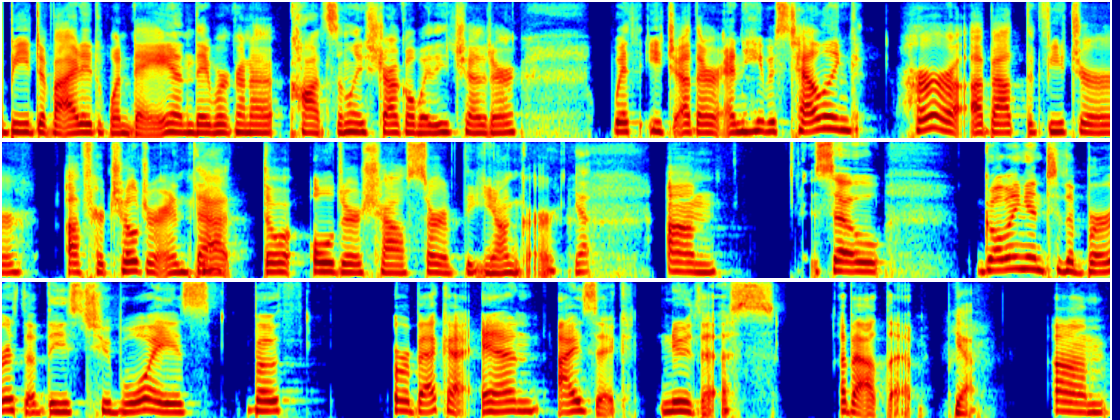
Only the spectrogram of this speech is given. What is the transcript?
be divided one day and they were going to constantly struggle with each other with each other and he was telling her about the future of her children that the older shall serve the younger. Yep. Um so going into the birth of these two boys, both Rebecca and Isaac knew this about them. Yeah. Um,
